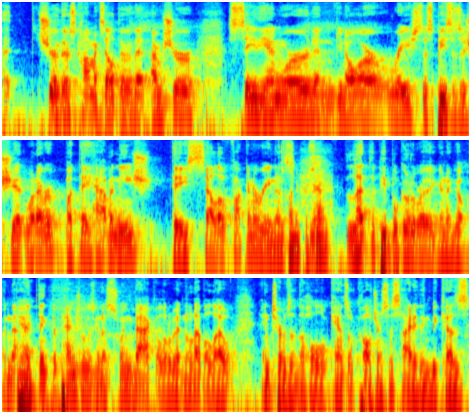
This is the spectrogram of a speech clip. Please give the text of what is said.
uh, sure, there's comics out there that I'm sure say the n word and you know are racist pieces of shit, whatever. But they have a niche. They sell out fucking arenas. 100%. Let the people go to where they're going to go, and that, Yeah. I think the pendulum is going to swing back a little bit and level out in terms of the whole cancel culture and society thing because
